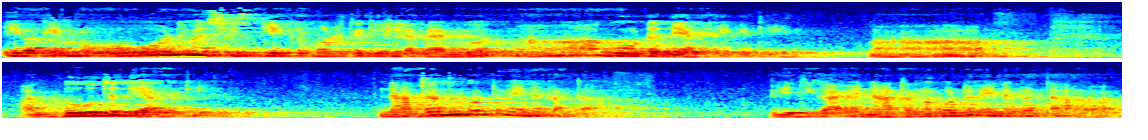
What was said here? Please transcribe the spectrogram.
ඒ වගේම ඕනම සිද්ධියක මුලට ගිහිල්ලා බැලුවොත් මහා ගුඩ දෙයක් එකේ තියෙනවා. මහා අద్భుත දෙයක් තියෙනවා. නටනකොට වෙන කතාවක්. වේදිකාවේ නටනකොට වෙන කතාවක්.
